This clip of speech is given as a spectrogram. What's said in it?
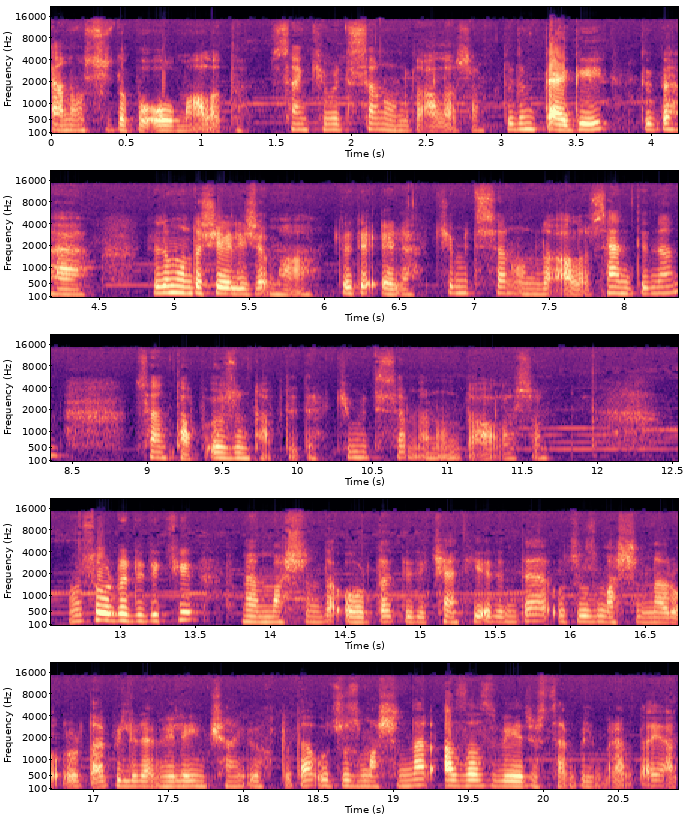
Yəni onsuz da bu olmalıdır. Sən kimi desən onu da alacağam. Dedim dəqiq. Dedi hə. Dedim onda şey eləyəcəm ha. Dedi elə. Kimi desən onu da alacağam. Sən dinən sən tap, özün tap dedi. Kimi desən mən onu da alacağam. Sonra dedi ki, mən maşında orada dedi kənd yerində ucuz maşınlar olur da, bilirəm elə imkan yoxdur da, ucuz maşınlar az-az verirsən, bilmirəm da yəni.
